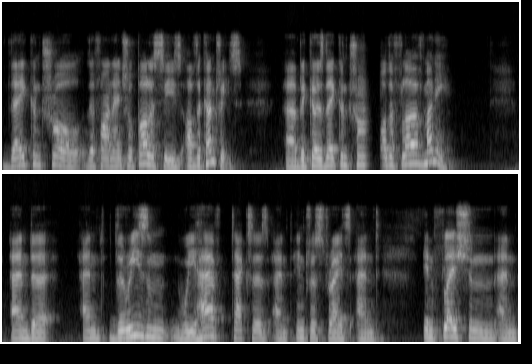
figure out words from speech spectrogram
they control the financial policies of the countries, uh, because they control the flow of money, and uh, and the reason we have taxes and interest rates and inflation and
